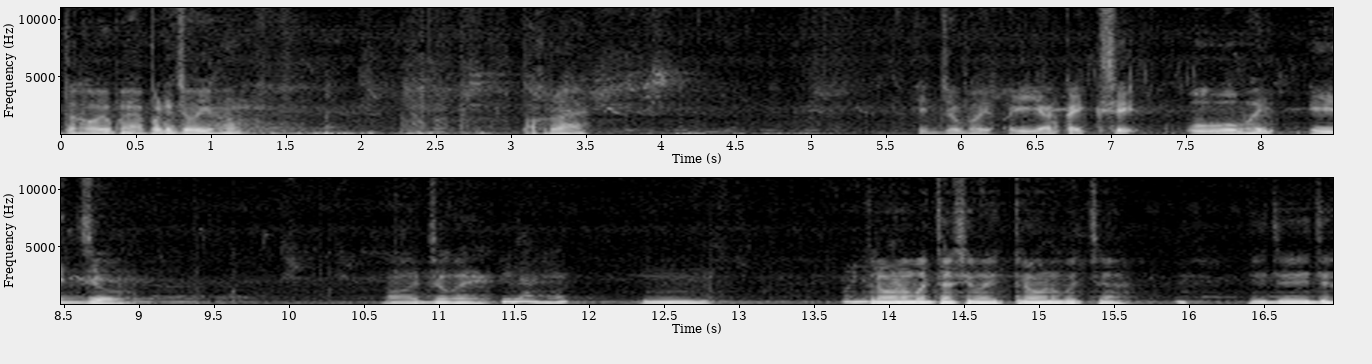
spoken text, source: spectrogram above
તો હવે ભાઈ આપણે જોઈએ હા. પકડો હે. ઈજો ભાઈ અહીંયા કંઈક છે. ઓ ભાઈ ઈજો આ જો ભાઈ. હમ. ત્રણ બચ્ચા છે ભાઈ ત્રણ બચ્ચા. ઈજો ઈજો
